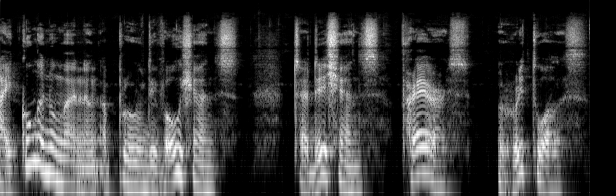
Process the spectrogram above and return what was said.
ay kung ano man ang approved devotions, traditions, prayers, rituals,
